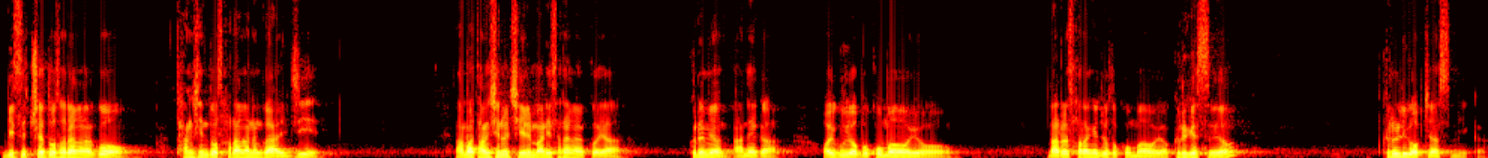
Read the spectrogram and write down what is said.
미스 최도 사랑하고 당신도 사랑하는 거 알지? 아마 당신을 제일 많이 사랑할 거야. 그러면 아내가 아이고 여보 고마워요. 나를 사랑해줘서 고마워요. 그러겠어요? 그럴 리가 없지 않습니까?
